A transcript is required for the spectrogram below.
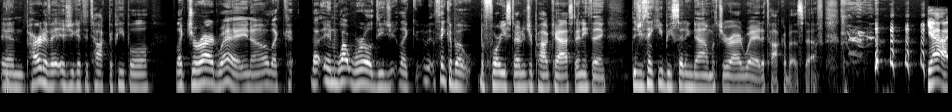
and part of it is you get to talk to people like Gerard Way. You know, like. In what world did you like think about before you started your podcast? Anything? Did you think you'd be sitting down with Gerard Way to talk about stuff? Yeah,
